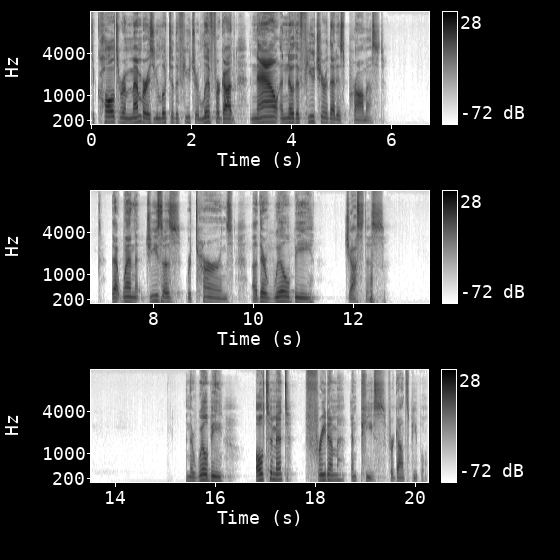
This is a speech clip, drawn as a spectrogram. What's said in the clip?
To call to remember as you look to the future. Live for God now and know the future that is promised that when Jesus returns, uh, there will be justice. And there will be ultimate freedom and peace for God's people.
